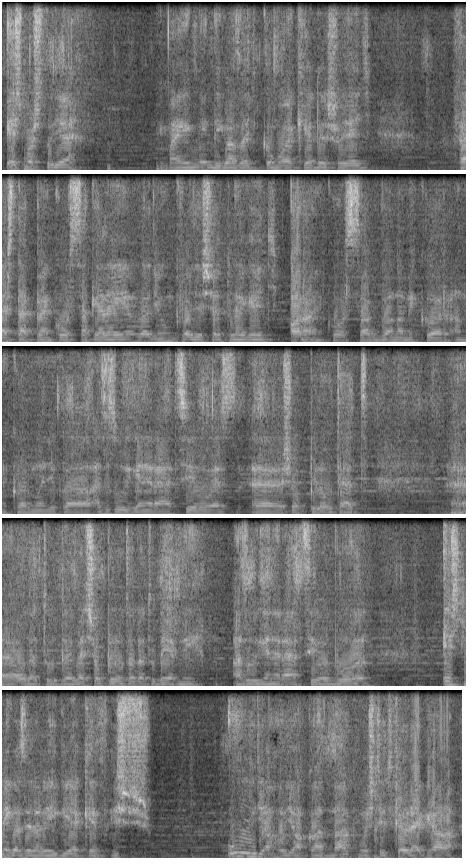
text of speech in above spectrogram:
És most ugye még mindig az egy komoly kérdés, hogy egy Verstappen korszak elején vagyunk, vagy esetleg egy aranykorszakban, amikor, amikor mondjuk a, ez az új generáció, ez e, sok pilótát e, oda tud, vagy sok pilót oda tud érni az új generációból, és még azért a régieket is úgy, ahogy akadnak, most itt főleg a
